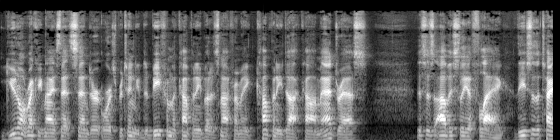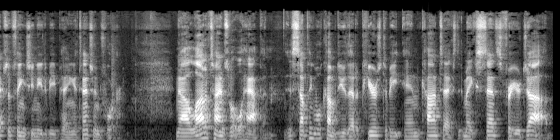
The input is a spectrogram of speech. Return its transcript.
you don't recognize that sender or it's pretending to be from the company but it's not from a company.com address, this is obviously a flag. These are the types of things you need to be paying attention for. Now, a lot of times what will happen is something will come to you that appears to be in context. It makes sense for your job.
